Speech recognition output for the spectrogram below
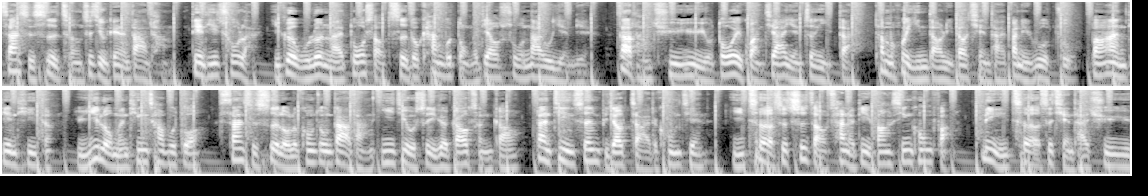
三十四层是酒店的大堂，电梯出来，一个无论来多少次都看不懂的雕塑纳入眼帘。大堂区域有多位管家严阵以待，他们会引导你到前台办理入住、帮按电梯等，与一楼门厅差不多。三十四楼的空中大堂依旧是一个高层高但进深比较窄的空间，一侧是吃早餐的地方星空坊，另一侧是前台区域。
